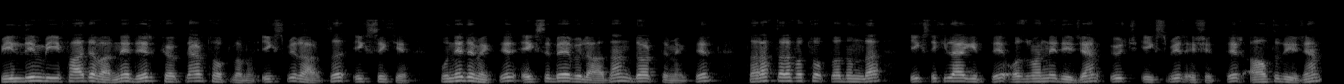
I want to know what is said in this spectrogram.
bildiğim bir ifade var. Nedir? Kökler toplamı x1 artı x2. Bu ne demektir? Eksi b bölü a'dan 4 demektir. Taraf tarafa topladığımda x2'ler gitti. O zaman ne diyeceğim? 3x1 eşittir 6 diyeceğim.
